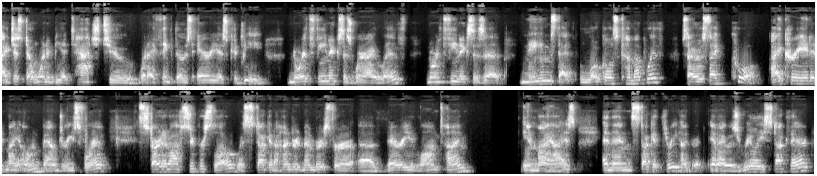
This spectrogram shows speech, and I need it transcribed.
I just don't want to be attached to what I think those areas could be. North Phoenix is where I live. North Phoenix is a names that locals come up with. So I was like, cool. I created my own boundaries for it. Started off super slow, was stuck at 100 members for a very long time in my eyes, and then stuck at 300. And I was really stuck there.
